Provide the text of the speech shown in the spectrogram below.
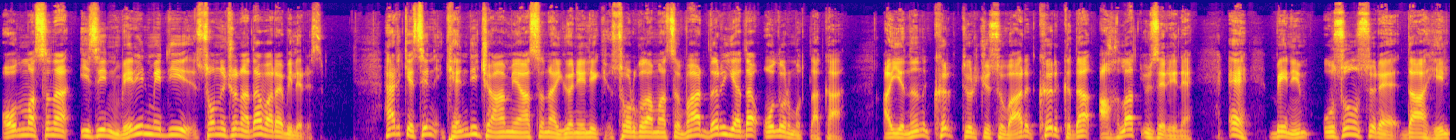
olmasına izin verilmediği sonucuna da varabiliriz. Herkesin kendi camiasına yönelik sorgulaması vardır ya da olur mutlaka. Ayının 40 türküsü var, 40'ı da ahlat üzerine. Eh benim uzun süre dahil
